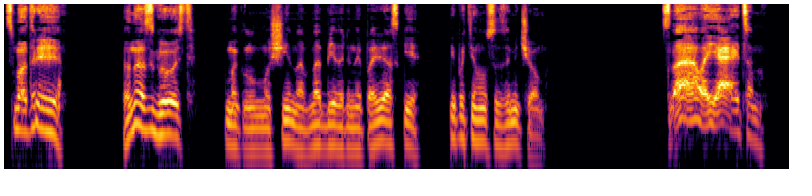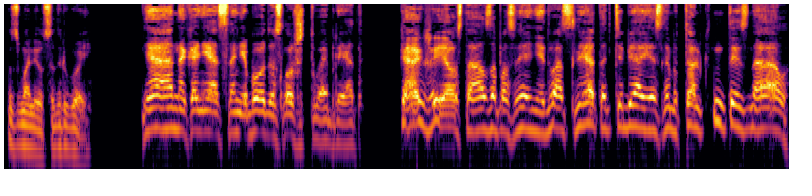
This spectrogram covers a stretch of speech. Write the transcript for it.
«Смотри, у нас гость», — хмыкнул мужчина в набедренной повязке и потянулся за мечом. «Слава яйцам!» — взмолился другой. «Я, наконец-то, не буду слушать твой бред. Как же я устал за последние двадцать лет от тебя, если бы только ты знал!»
